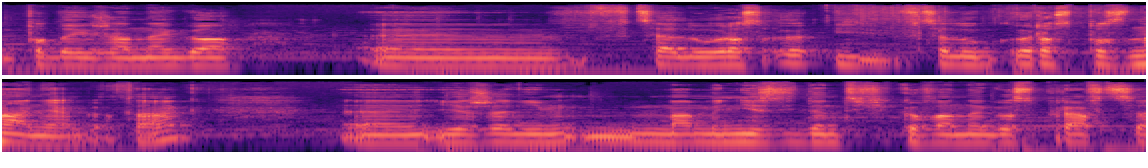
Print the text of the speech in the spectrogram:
y, podejrzanego w celu, roz- w celu rozpoznania go, tak? Y, Jeżeli mamy niezidentyfikowanego sprawcę,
